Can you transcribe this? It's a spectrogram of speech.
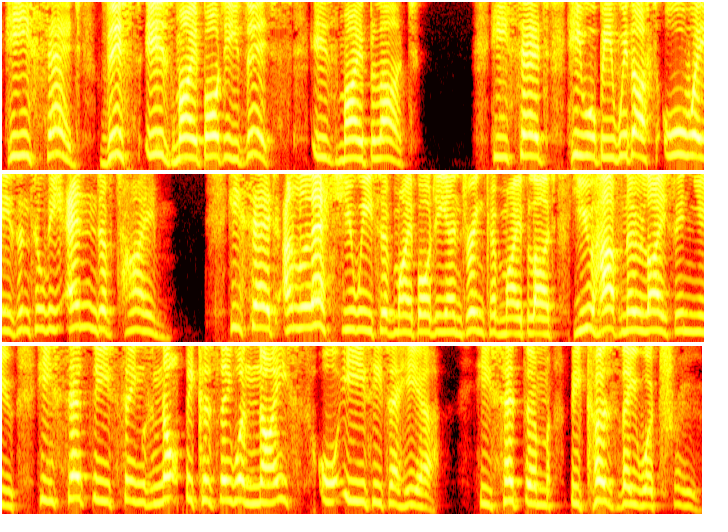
He said, This is my body, this is my blood. He said, He will be with us always until the end of time. He said, Unless you eat of my body and drink of my blood, you have no life in you. He said these things not because they were nice or easy to hear. He said them because they were true.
